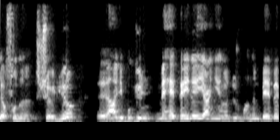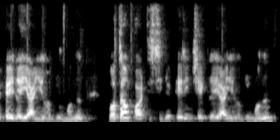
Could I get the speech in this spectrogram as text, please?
lafını söylüyor. Hani bugün MHP ile yan yana durmanın, BBP ile yan yana durmanın, Vatan Partisi ile Perinçek'le yan yana durmanın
